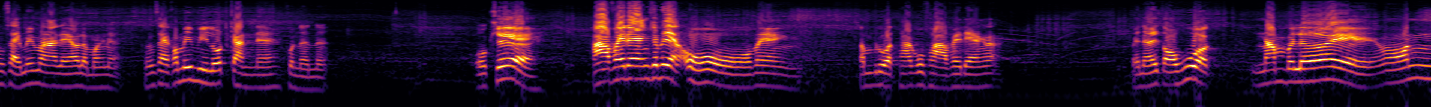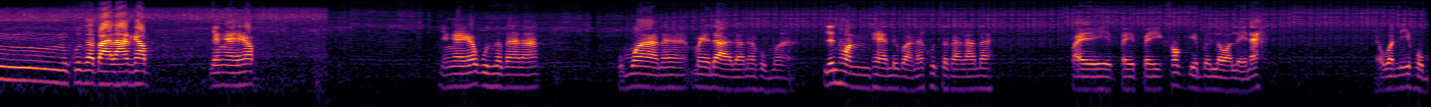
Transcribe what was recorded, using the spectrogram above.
สงสัยไม่มาแล้วแหละมั้งเนี่ยสงสัยเขาไม่มีรถกันนะคนนั้นน่ะโอเคผ่าไฟแดงใช่ไหมเนี่ยโอ้โหแม่งตำรวจพากูผ่าไฟแดงล้วไปไหนต่อพวกนำไปเลยอ๋อนคุณสไตล์ร้านครับ ยังไงครับ ยังไงครับคุณสตาร์รัตผมว่านะไม่ได้แล้วนะ ผมว่าเล่นฮอนแทนดีกว่านะ คุณสตาร์รัตนะไปไปไปเข้าเกมไปรอเลยนะแต่วันนี้ผม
